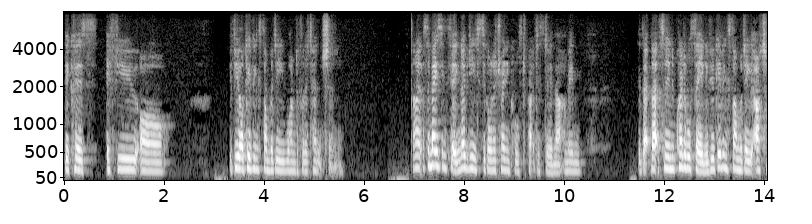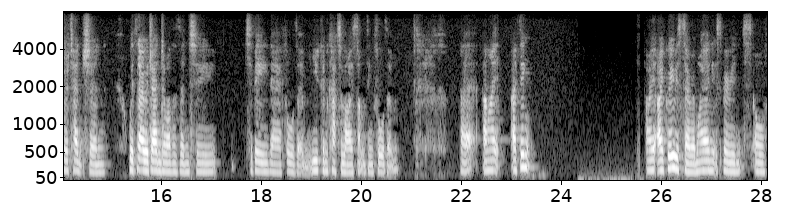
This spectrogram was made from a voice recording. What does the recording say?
because if you are if you are giving somebody wonderful attention, uh, it's an amazing thing. Nobody needs to go on a training course to practice doing that. I mean, that that's an incredible thing. If you're giving somebody utter attention with no agenda other than to to be there for them, you can catalyze something for them. Uh, and I I think I, I agree with Sarah. My own experience of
